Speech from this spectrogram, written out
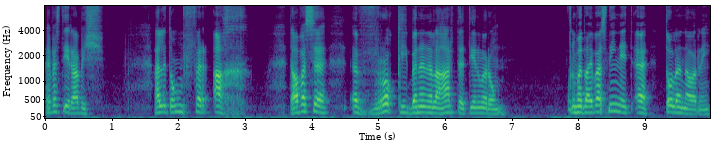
Hy was die rubbish. Hulle het hom verag. Daar was 'n 'n wrokkie binne in hulle harte teenoor hom. Want hy was nie net 'n tollenaar nie.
